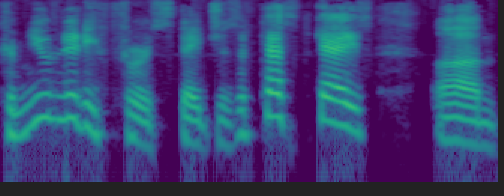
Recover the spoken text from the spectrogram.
community first stages a test case. Um,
